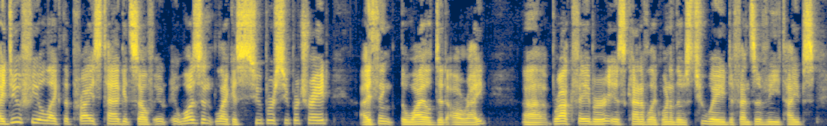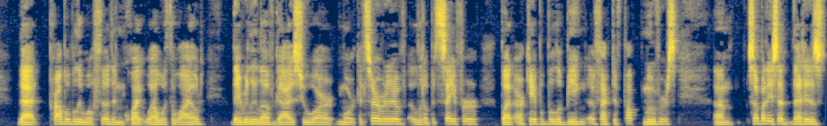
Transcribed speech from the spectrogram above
I do feel like the price tag itself, it, it wasn't like a super, super trade. I think the Wild did all right. Uh, Brock Faber is kind of like one of those two way defensive types that probably will fit in quite well with the Wild. They really love guys who are more conservative, a little bit safer, but are capable of being effective puck movers. Um, somebody said that his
